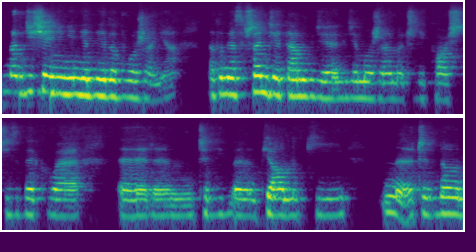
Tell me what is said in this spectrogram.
na dzisiaj nie, nie, nie do włożenia. Natomiast wszędzie tam, gdzie, gdzie możemy, czyli kości zwykłe, e, czyli e, pionki, czy no,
